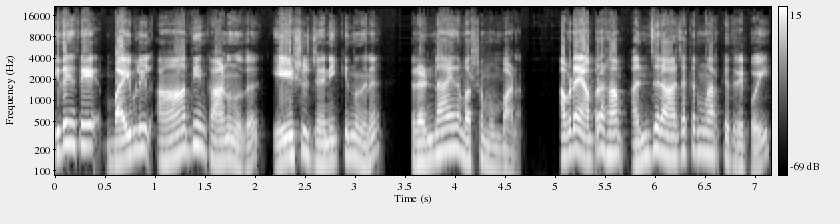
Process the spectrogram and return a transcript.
ഇദ്ദേഹത്തെ ബൈബിളിൽ ആദ്യം കാണുന്നത് യേശു ജനിക്കുന്നതിന് രണ്ടായിരം വർഷം മുമ്പാണ്. അവിടെ അബ്രഹാം അഞ്ച് രാജാക്കന്മാർക്കെതിരെ പോയി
